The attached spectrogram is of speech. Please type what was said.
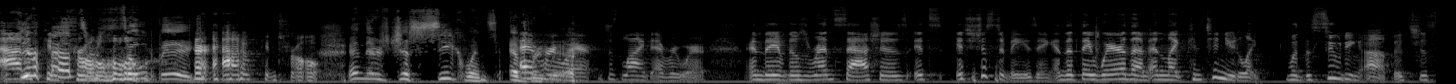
out Their of control. so big. They're out of control. and there's just sequins everywhere. everywhere, just lined everywhere. And they have those red sashes. It's it's just amazing, and that they wear them and like continue to like with the suiting up. It's just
